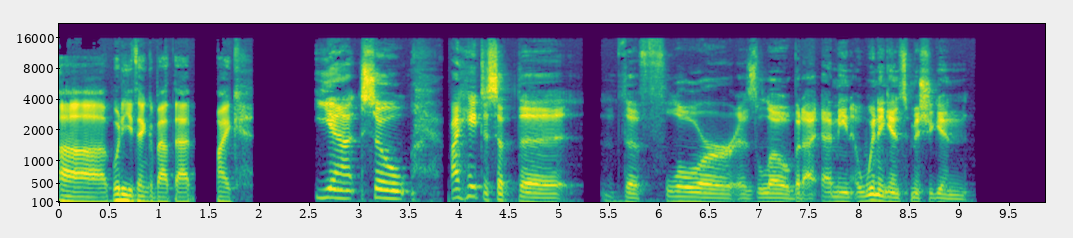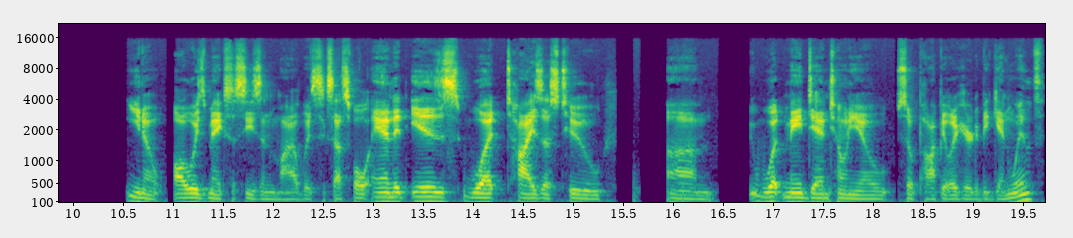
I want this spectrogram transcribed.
Uh, what do you think about that, Mike? Yeah, so I hate to set the the floor as low, but I, I mean a win against Michigan, you know, always makes a season mildly successful, and it is what ties us to um, what made Dantonio so popular here to begin with.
